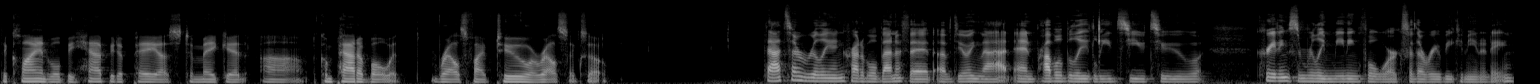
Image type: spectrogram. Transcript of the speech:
the client will be happy to pay us to make it uh, compatible with Rails 5.2 or Rails 6.0. That's a really incredible benefit of doing that and probably leads you to creating some really meaningful work for the Ruby community.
